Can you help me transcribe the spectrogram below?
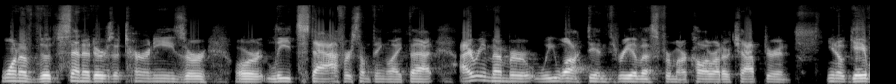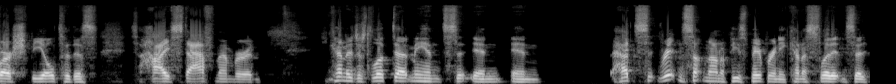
one of the senator's attorneys or or lead staff or something like that. I remember we walked in three of us from our Colorado chapter and you know gave our spiel to this high staff member and he kind of just looked at me and and and had written something on a piece of paper and he kind of slid it and said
